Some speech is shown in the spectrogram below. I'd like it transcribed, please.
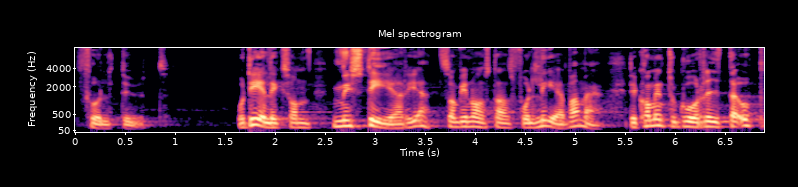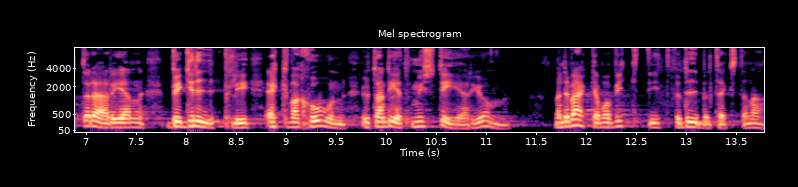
fullt ut. Och det är liksom mysteriet som vi någonstans får leva med. Det kommer inte att gå att rita upp det där i en begriplig ekvation, utan det är ett mysterium. Men det verkar vara viktigt för bibeltexterna.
